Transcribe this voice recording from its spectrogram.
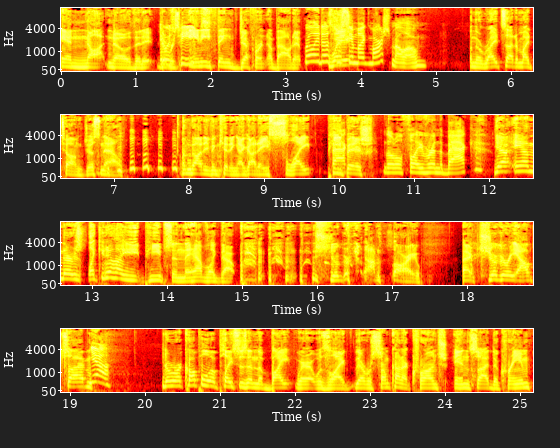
and not know that it, there was was, anything different about it. Really does Wait, just seem like marshmallow. On the right side of my tongue just now. I'm not even kidding. I got a slight Back- peepish. little flavor in the back. Yeah, and there's like you know how you eat peeps and they have like that sugar. I'm sorry, that sugary outside. Yeah. There were a couple of places in the bite where it was like there was some kind of crunch inside the cream.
